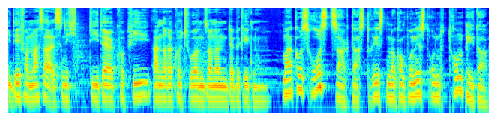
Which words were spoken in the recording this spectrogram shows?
die Idee von Massa ist nicht die der Kopie anderer Kulturen, sondern der Begegnung. Markus Rust sagt das, Dresdner Komponist und Trompeter.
